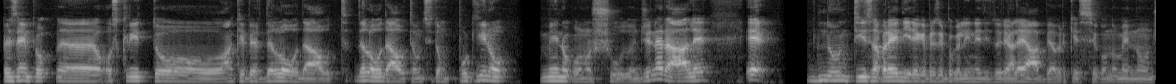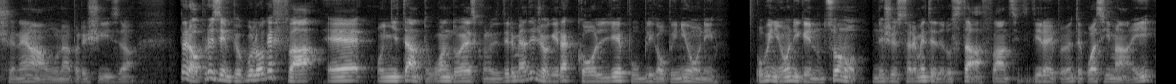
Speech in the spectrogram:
Per esempio, eh, ho scritto anche per The Loadout. The Loadout è un sito un pochino meno conosciuto in generale e non ti saprei dire che per esempio che linea editoriale abbia, perché secondo me non ce ne ha una precisa. Però, per esempio, quello che fa è ogni tanto quando escono determinati giochi raccoglie e pubblica opinioni. opinioni che non sono necessariamente dello staff, anzi ti direi probabilmente quasi mai,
